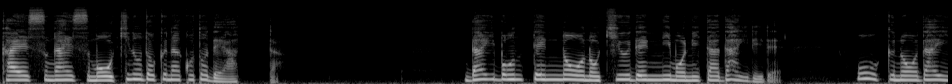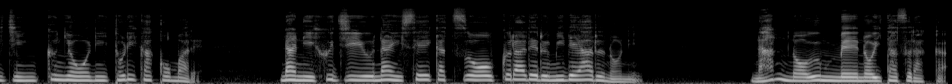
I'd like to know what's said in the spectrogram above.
返す返すもお気の毒なことであった。大梵天皇の宮殿にも似た代理で多くの大臣苦行に取り囲まれ何不自由ない生活を送られる身であるのに何の運命のいたずらか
